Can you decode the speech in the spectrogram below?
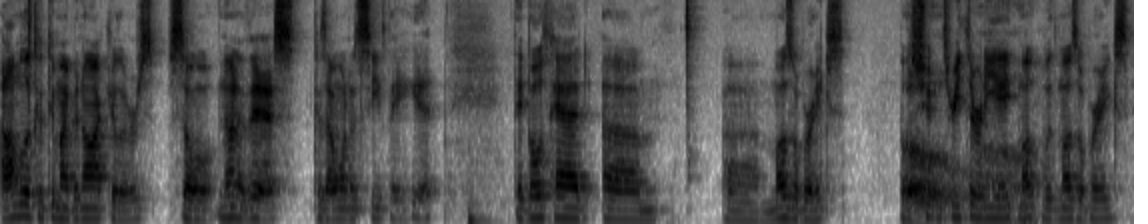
I'm looking through my binoculars, so none of this because I wanted to see if they hit. They both had um, uh, muzzle brakes, both shooting Oh. 338 mu- with muzzle brakes,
